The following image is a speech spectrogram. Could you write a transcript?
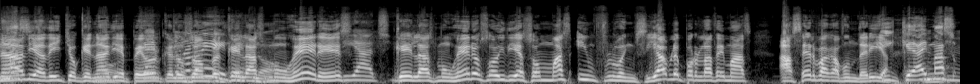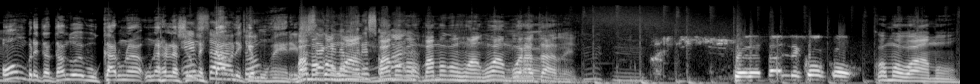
nadie ha dicho que nadie es peor ¿Que los no hombres, que las No. mujeres, Diache. que las mujeres hoy día son más influenciables por las demás a hacer vagabundería. Y que hay más hombres tratando de buscar una, una relación Exacto. estable que mujeres. Vamos con Juan, vamos con, vamos con Juan. Juan, buenas tardes. Buenas tardes, Coco. ¿Cómo vamos?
